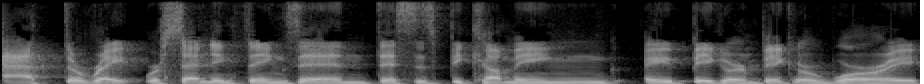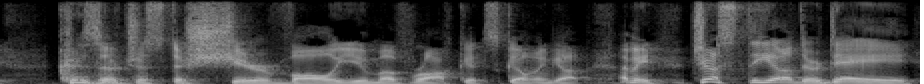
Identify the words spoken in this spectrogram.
at the rate we're sending things in, this is becoming a bigger and bigger worry because of just the sheer volume of rockets going up. I mean, just the other day,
